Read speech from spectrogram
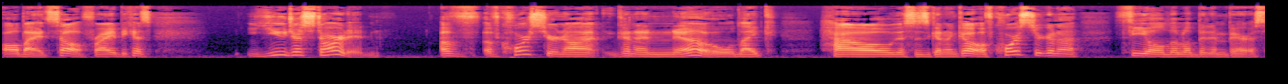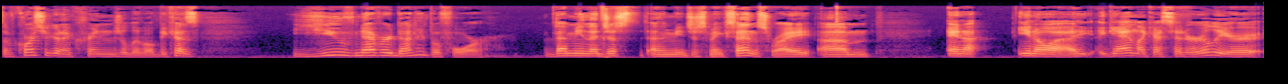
all by itself, right? Because you just started of of course you're not gonna know like how this is gonna go. Of course you're gonna feel a little bit embarrassed. Of course you're gonna cringe a little because you've never done it before. I mean that just I mean just makes sense, right? Um, and I, you know, I, again, like I said earlier,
